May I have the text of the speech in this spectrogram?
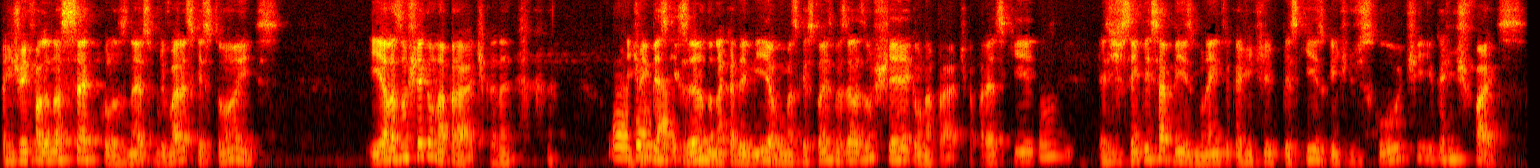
a gente vem falando há séculos, né, sobre várias questões, e elas não chegam na prática, né? É a gente vem pesquisando na academia algumas questões, mas elas não chegam na prática. Parece que uhum. existe sempre esse abismo, né, entre o que a gente pesquisa, o que a gente discute e o que a gente faz.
